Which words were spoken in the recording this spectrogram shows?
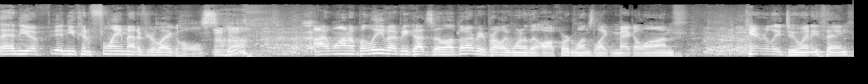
And you have, and you can flame out of your leg holes. Uh-huh. I want to believe I'd be Godzilla, but I'd be probably one of the awkward ones like Megalon. Can't really do anything.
